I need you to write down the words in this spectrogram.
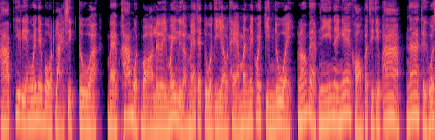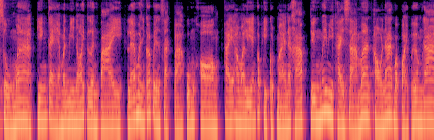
คาร์ฟที่เลี้ยงไว้ในโบสถ์หลายสิบตัว แบบฆ่าหมดบ่อเลยไม่เหลือแม้แต่ตัวเดียวแถมมันไม่ค่อยกินด้วย เพราะแบบนี้ในแง่ของประสิทธิภาพน่าถือว่าสูงมากเพียงแต่มันมีน้อยเกินไป แล้วมันก็เป็นสัตว์ป่าคุ้มครอง ใครเอามาเลี้ยงก็ผิดกฎหมายนะครับ จึงไม่มีใครสามารถเอานาคมาปล่อยเพิ่มได้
